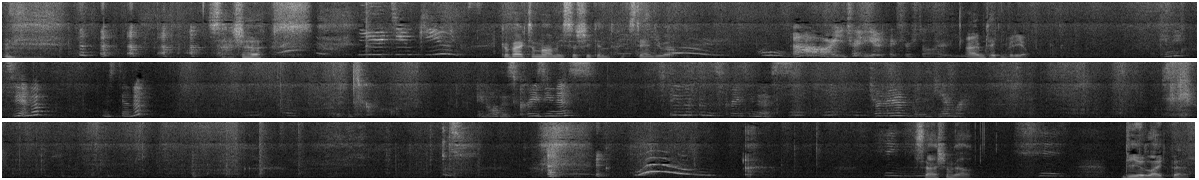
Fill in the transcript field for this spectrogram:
Sasha. You're too cute. Go back to mommy so she can stand you up. Oh, oh are you trying to get a picture still? Or you... I'm taking video. Can you stand up? Can you stand up? In all this craziness. Sasha Bell. Do you like that?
